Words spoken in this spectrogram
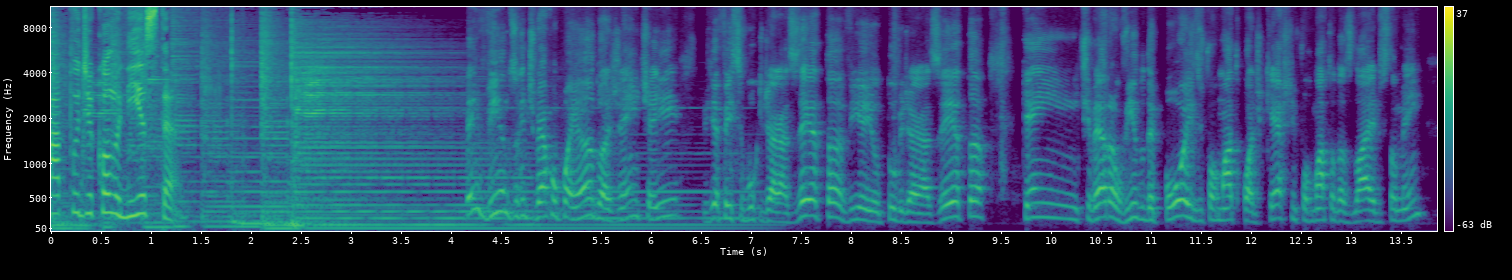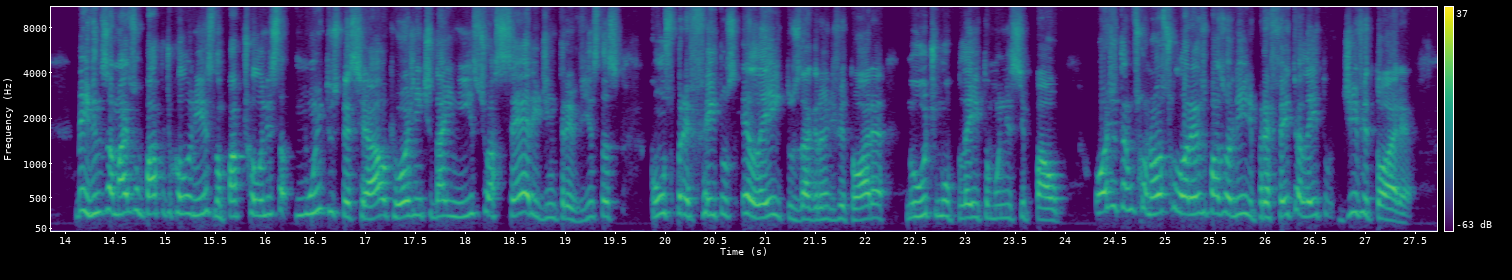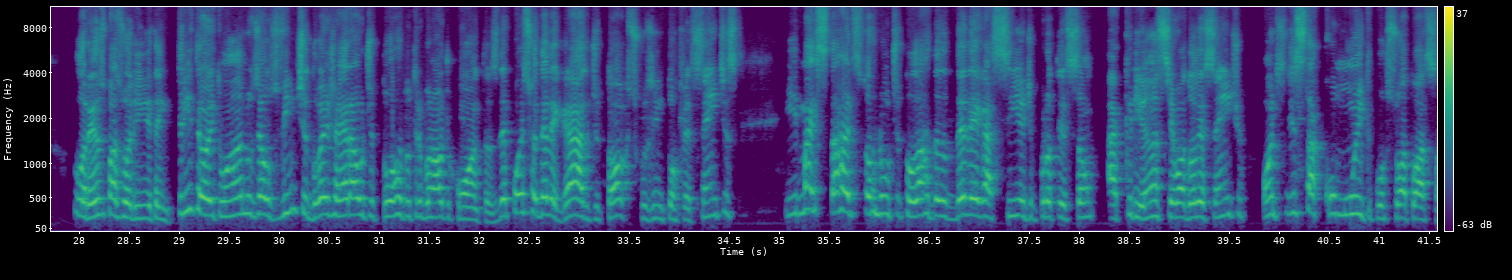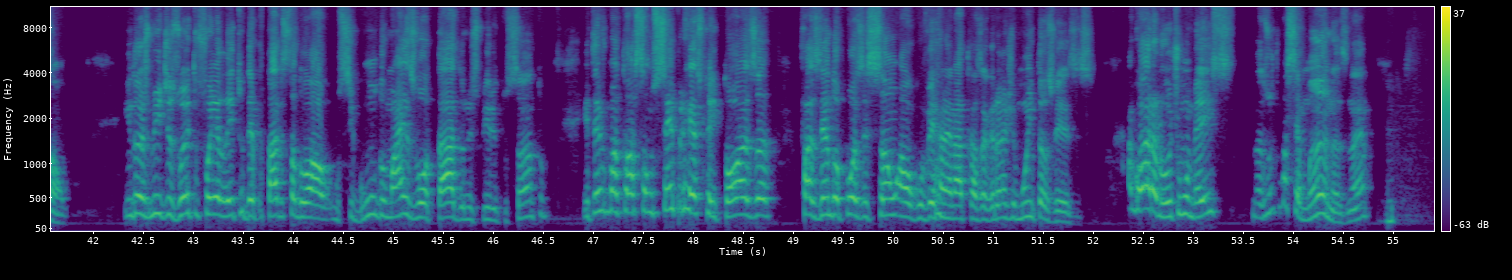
Papo de Colunista. Bem-vindos, quem estiver acompanhando a gente aí via Facebook de Gazeta, via YouTube de Gazeta, quem estiver ouvindo depois em formato podcast, em formato das lives também, bem-vindos a mais um Papo de Colunista, um Papo de Colunista muito especial, que hoje a gente dá início à série de entrevistas com os prefeitos eleitos da Grande Vitória no último pleito municipal. Hoje temos conosco o Lourenço Pasolini, prefeito eleito de Vitória. Lourenço Pasolini tem 38 anos e aos 22 já era auditor do Tribunal de Contas. Depois foi delegado de tóxicos e entorpecentes e mais tarde se tornou titular da Delegacia de Proteção à Criança e ao Adolescente, onde se destacou muito por sua atuação. Em 2018 foi eleito deputado estadual, o segundo mais votado no Espírito Santo, e teve uma atuação sempre respeitosa, fazendo oposição ao governo Renato Casagrande muitas vezes. Agora, no último mês, nas últimas semanas, né,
